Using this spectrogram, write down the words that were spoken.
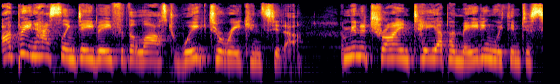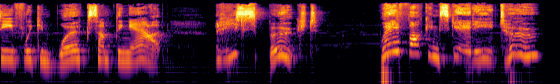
I've been hassling DB for the last week to reconsider. I'm going to try and tee up a meeting with him to see if we can work something out. But he's spooked. We're fucking scared here too.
